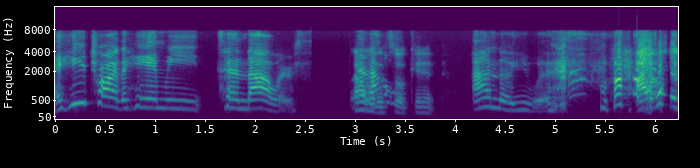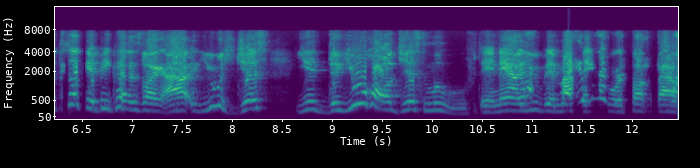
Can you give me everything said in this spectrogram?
and he tried to hand me ten dollars. I would have took it. I know you would. I would have took it because like I you was just you the U-Haul just moved and now you've been my next door talk about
